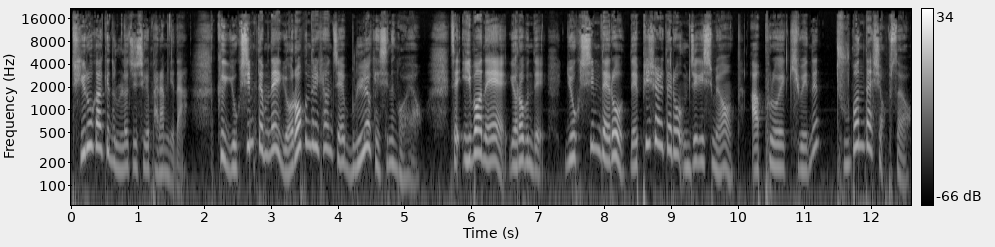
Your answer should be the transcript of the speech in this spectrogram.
뒤로 가기 눌러주시길 바랍니다. 그 욕심 때문에 여러분들이 현재 물려 계시는 거예요. 자, 이번에 여러분들 욕심대로 내 피셜대로 움직이시면 앞으로의 기회는 두 번 다시 없어요.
